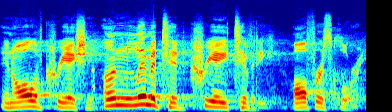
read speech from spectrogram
in all of creation. Unlimited creativity, all for His glory.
